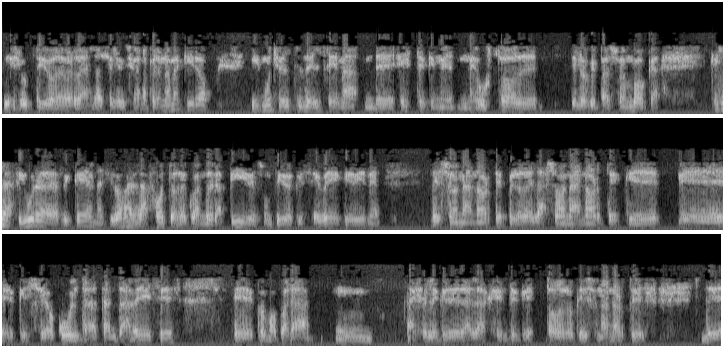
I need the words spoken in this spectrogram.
disruptivo de verdad en las elecciones. Pero no me quiero ir mucho del, tema de este que me, me gustó de, de lo que pasó en Boca, que es la figura de Riquelme. Si vos ves las fotos de cuando era pibe, es un pibe que se ve, que viene de zona norte, pero de la zona norte que, eh, oculta tantas veces eh, como para mm, hacerle creer a la gente que todo lo que es zona norte es de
